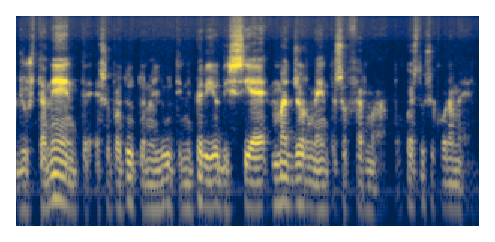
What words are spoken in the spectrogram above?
giustamente e soprattutto negli ultimi periodi si è maggiormente soffermato, questo sicuramente.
